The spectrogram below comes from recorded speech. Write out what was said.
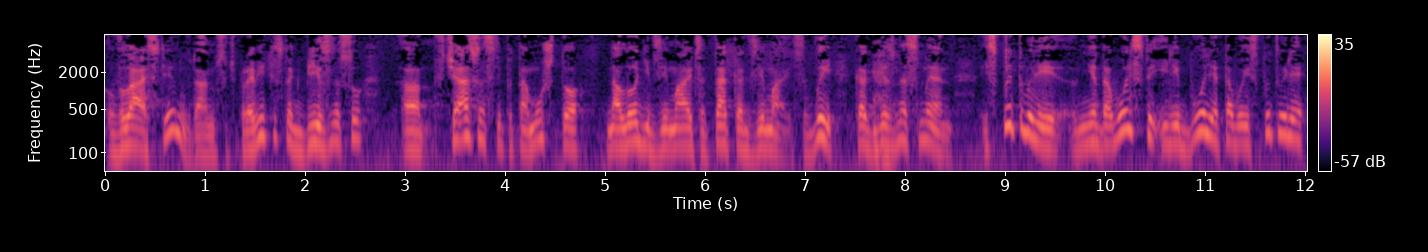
власти, ну, в данном случае правительства, к бизнесу, э, в частности потому, что налоги взимаются так, как взимаются. Вы, как бизнесмен, испытывали недовольство или, более того, испытывали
